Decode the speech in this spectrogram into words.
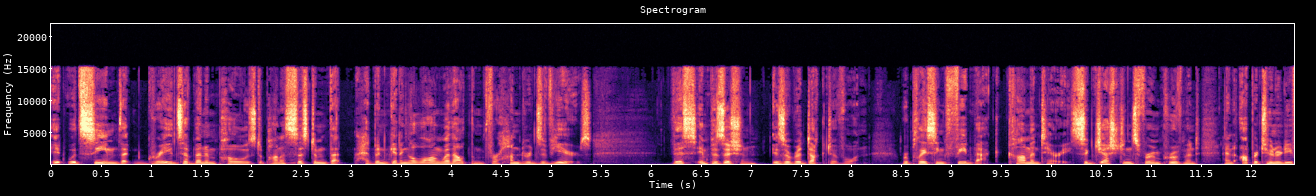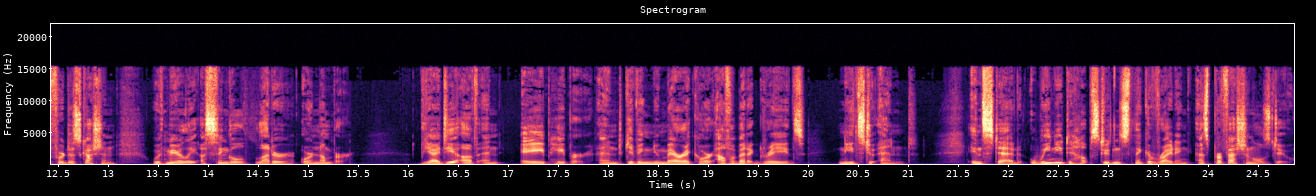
It would seem that grades have been imposed upon a system that had been getting along without them for hundreds of years. This imposition is a reductive one, replacing feedback, commentary, suggestions for improvement, and opportunity for discussion with merely a single letter or number. The idea of an A paper and giving numeric or alphabetic grades needs to end. Instead, we need to help students think of writing as professionals do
